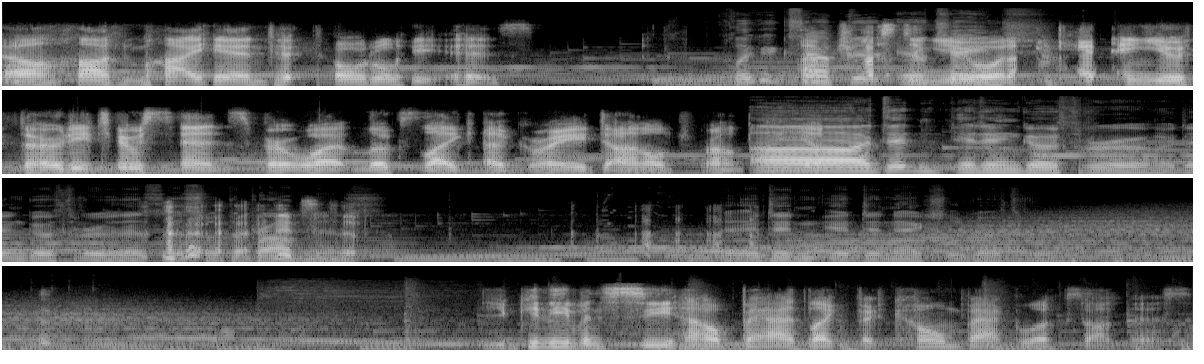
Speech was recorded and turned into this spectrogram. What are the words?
Oh, on my end, it totally is. Click accept. I'm trusting you, and. I'm paying you 32 cents for what looks like a gray Donald Trump. Oh, it didn't. It didn't go through. It didn't go through. That's, that's what the problem is. the- It didn't. It didn't actually go through. You can even see how bad like the comb back looks on this.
